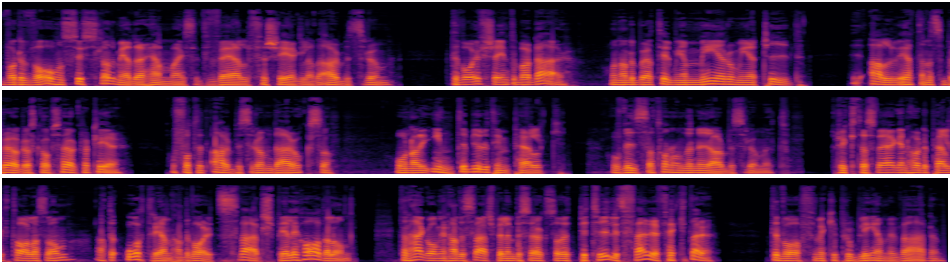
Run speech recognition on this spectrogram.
vad det var hon sysslade med där hemma i sitt väl förseglade arbetsrum. Det var i och för sig inte bara där. Hon hade börjat tillbringa mer och mer tid i allvetandets brödraskaps högkvarter och fått ett arbetsrum där också. Hon hade inte bjudit in Pelk och visat honom det nya arbetsrummet. Ryktesvägen hörde Pelk talas om att det återigen hade varit svärdspel i Hadalon. Den här gången hade svärdspelen besökts av ett betydligt färre fäktare. Det var för mycket problem i världen.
